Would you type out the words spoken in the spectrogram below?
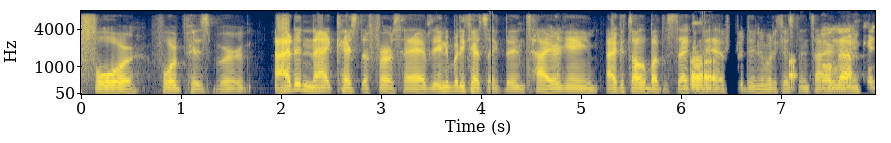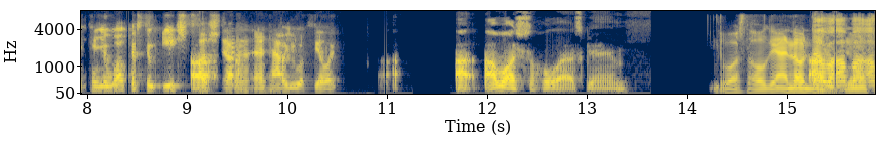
for for Pittsburgh. I did not catch the first half. Did anybody catch like the entire game? I could talk about the second Uh, half, but did anybody catch the entire Well, game? Can, can you walk us through each Uh, touchdown and how you were feeling? I, I watched the whole ass game. You watched the whole game. I know I'm, Neff was I'm, doing I'm, I'm,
